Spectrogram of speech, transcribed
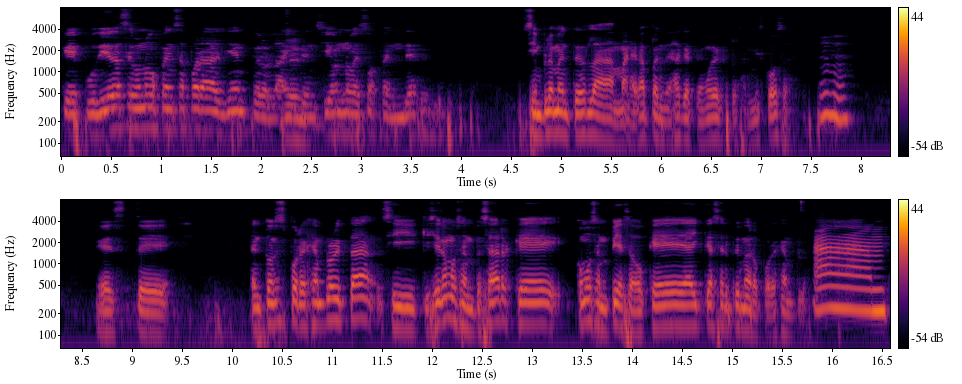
que pudiera ser una ofensa para alguien, pero la Sí. intención no es ofender. Simplemente es la manera pendeja que tengo de expresar mis cosas. Este, entonces, por ejemplo, ahorita, si quisiéramos empezar, ¿qué, ¿cómo se empieza? ¿O qué hay que hacer primero, por ejemplo? Am,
